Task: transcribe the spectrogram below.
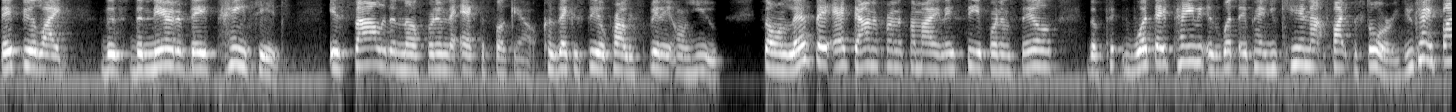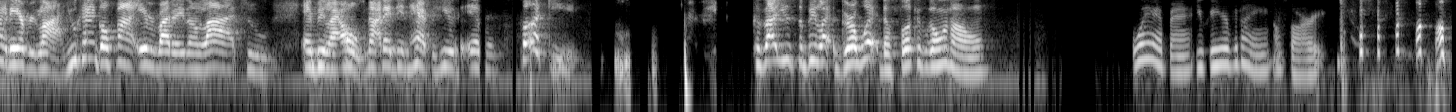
they feel like this the narrative they've painted is solid enough for them to act the fuck out because they can still probably spin it on you. So unless they act down in front of somebody and they see it for themselves, the what they painted is what they painted. You cannot fight the story. You can't fight every lie. You can't go find everybody they done lied to and be like, oh, no, that didn't happen. Here's the evidence. Fuck it. Cause I used to be like, girl, what the fuck is going on? What happened? You can hear everything. I'm sorry. I'm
